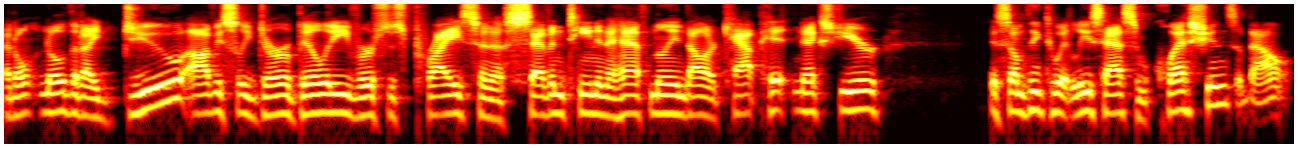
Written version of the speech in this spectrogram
I don't know that I do. Obviously, durability versus price and a $17.5 million cap hit next year is something to at least ask some questions about.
